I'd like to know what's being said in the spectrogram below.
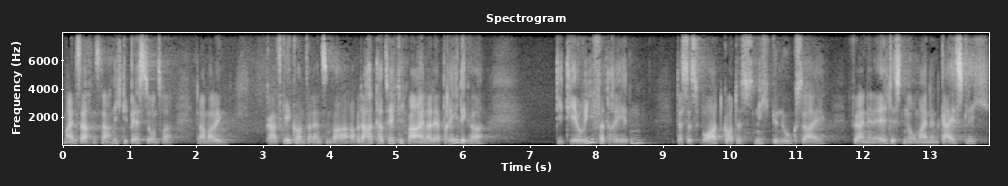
meines Erachtens nach nicht die beste unserer damaligen KfG-Konferenzen war, aber da hat tatsächlich mal einer der Prediger die Theorie vertreten, dass das Wort Gottes nicht genug sei für einen Ältesten, um einen geistlich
